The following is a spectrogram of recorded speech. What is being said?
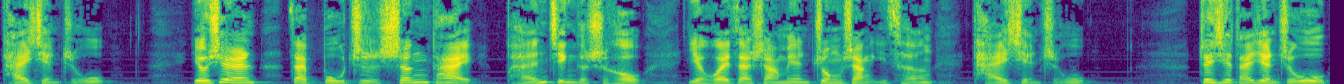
苔藓植物。有些人在布置生态盆景的时候，也会在上面种上一层苔藓植物。这些苔藓植物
